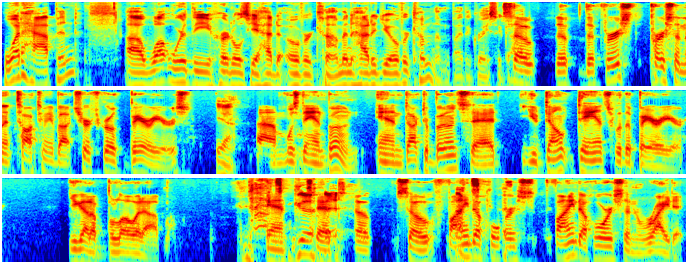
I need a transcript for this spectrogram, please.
What happened? Uh, what were the hurdles you had to overcome and how did you overcome them by the grace of God? So the the first person that talked to me about church growth barriers yeah. um, was Dan Boone, and Dr. Boone said, "You don't dance with a barrier; you got to blow it up." and good. said, so, so find That's a horse, find a horse and ride it,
